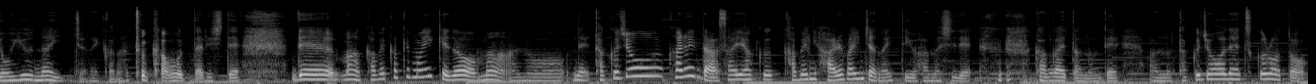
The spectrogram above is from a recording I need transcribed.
余裕ないんじゃないかなとか思ったりして。でまあ壁掛けもいいけどまああのね卓上カレンダー最悪壁に貼ればいいんじゃないっていう話で 考えたのであの卓上で作ろうと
